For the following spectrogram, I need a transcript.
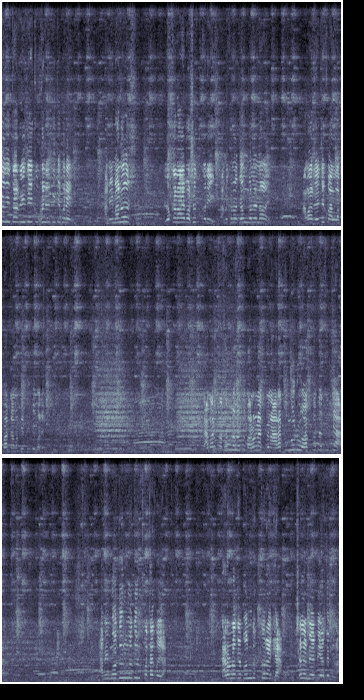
যদি তার রিজিক ওখানে দিতে পারে, আমি মানুষ, লোকালয়ে বসত করি, আমি কোনো জঙ্গলে নয়, আমার রেজেকও আল্লাহ পাক আমাকে দিতে পারে। আমার কথাগুলো হয়তো ভালো লাগবে না আর কুমুর হকতে টিচার আমি মধুর মধুর কথা কইয়া, কারও লোকে বন্ধুত্ব রেখা ছেলে মেয়ে বিয়ে দেব না।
